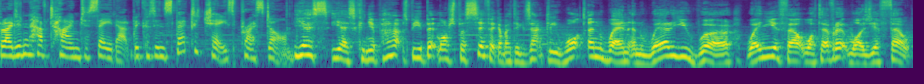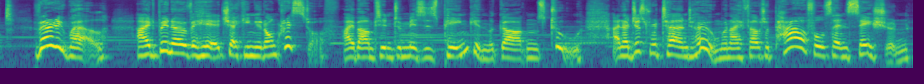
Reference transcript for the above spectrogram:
but I didn't have time to say that because Inspector Chase pressed on. Yes, yes. Can you perhaps be a bit more specific about exactly what and when and where you were when you felt whatever it was you felt? Very well. I'd been over here checking in on Christoph. I bumped into Mrs. Pink in the gardens too, and I just returned home when I felt a powerful sensation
